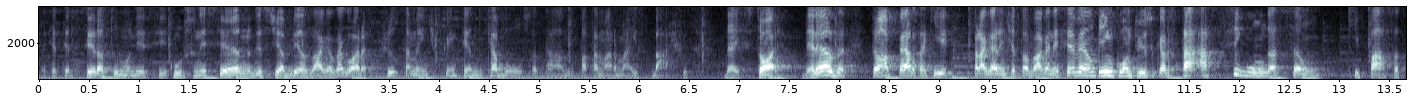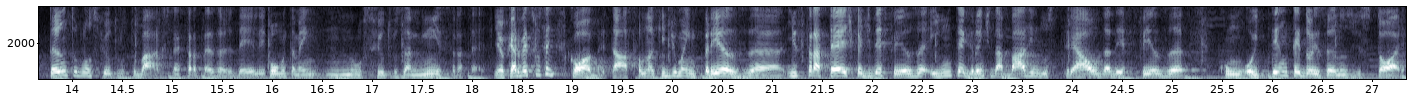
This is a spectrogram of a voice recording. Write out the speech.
Vai ser a terceira turma desse curso nesse ano, decidi abrir as vagas agora, justamente porque eu entendo que a bolsa está no patamar mais baixo da história, beleza? Então aperta aqui para garantir a tua vaga nesse evento. Enquanto isso, quero estar a segunda ação que passa tanto nos filtros do Bart, na estratégia dele, como também nos filtros da minha estratégia. E eu quero ver se você descobre, tá? Tô falando aqui de uma empresa estratégica de defesa e integrante da base industrial da defesa com 82 anos de história.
